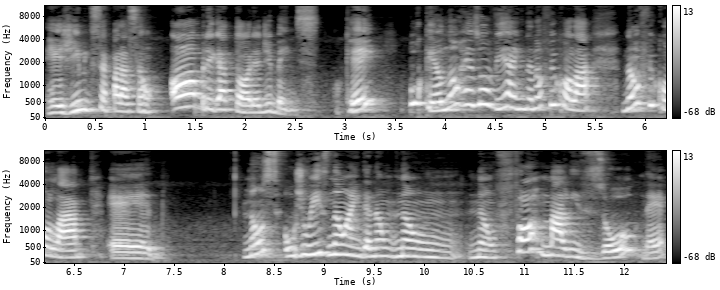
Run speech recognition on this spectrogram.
Regime de separação obrigatória de bens, ok? Porque eu não resolvi ainda, não ficou lá, não ficou lá é, não, o juiz não ainda não, não, não formalizou, né?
